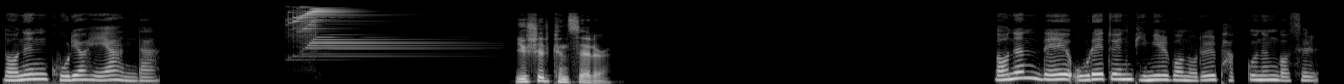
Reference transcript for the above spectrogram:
너는 고려해야 한다. You should consider. 너는 내 오래된 비밀번호를 바꾸는 것을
